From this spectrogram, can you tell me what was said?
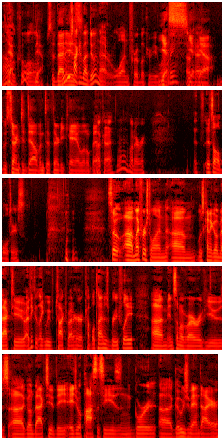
Oh, yeah. cool. Yeah, so that we were is- talking about doing that one for a book review, weren't Yes, we? yeah, yeah. We're starting to delve into 30k a little bit. Okay, eh, whatever. It's it's all bolters. so uh, my first one um, was kind of going back to I think like we've talked about her a couple times briefly um, in some of our reviews, uh, going back to the Age of Apostasies and Gore, uh, Goge Vandire.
